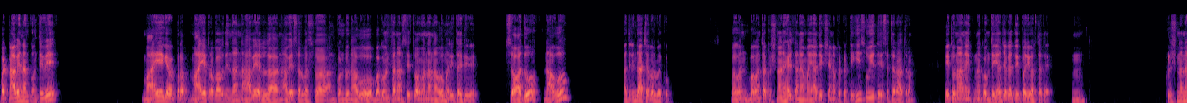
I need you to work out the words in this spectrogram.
ಬಟ್ ನಾವೇನ್ ಅನ್ಕೊಂತೀವಿ? ಮಾಯೆಗೆ ಪ್ರ, ಮಾಯೆ ಪ್ರಭಾವದಿಂದ ನಾವೇ ಅಲ್ಲ, ನಾವೇ ಸರ್ವಸ್ವ ಅನ್ಕೊಂಡು ನಾವು ಭಗವಂತನ ಅಸ್ತಿತ್ವವನ್ನ ನಾವು ಮರಿತಾ ಇದ್ದೀವಿ. ಸೊ ಅದು ನಾವು ಅದರಿಂದ ಆಚೆ ಬರ್ಬೇಕು. ಭಗವನ್, ಭಗವಂತ ಕೃಷ್ಣನೇ ಹೇಳ್ತಾನೆ ಮಯಾಧ್ಯಕ್ಷೇಣ ಪ್ರಕೃತಿ ಸೂಯಿತೆ ಸಚರಾತ್ರಂ ಹೇತು ನಾನೇ ಕೌಂತೆಯ ಜಗದ್ವಿ ಪರಿವರ್ತತೆ ಹ್ಮ್? ಕೃಷ್ಣನ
